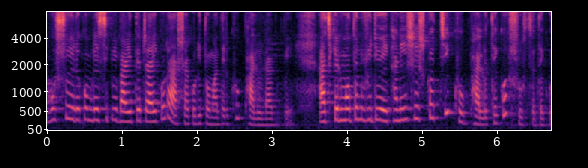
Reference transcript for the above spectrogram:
অবশ্যই এরকম রেসিপি বাড়িতে ট্রাই করো, আশা করি তোমাদের খুব ভালো লাগবে। আজকের মতন ভিডিও এখানেই শেষ করছি। খুব ভালো থেকো, সুস্থ থেকো।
